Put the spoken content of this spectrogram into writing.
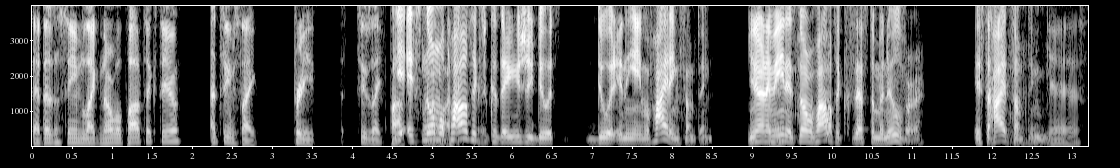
That doesn't seem like normal politics to you. That seems like pretty. It seems like politics. yeah, it's normal politics because they usually do it do it in the aim of hiding something. You know what I mean? It's normal politics because that's the maneuver. It's to hide something. Yes.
